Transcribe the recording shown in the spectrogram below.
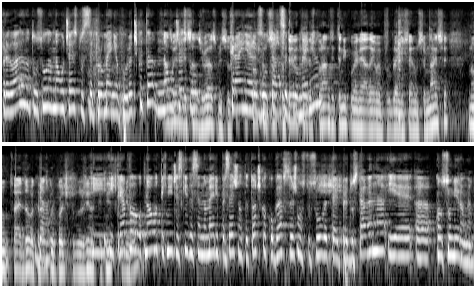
предлаганата услуга много често се променя поръчката, много Аз често крайният резултат се променя. ресторантите никога няма да има проблеми с N18, но това е дълъг да. разговор, който ще продължи на и, и трябва ниво. отново технически да се намери пресечната точка, кога всъщност услугата е предоставена и е а, консумирана.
